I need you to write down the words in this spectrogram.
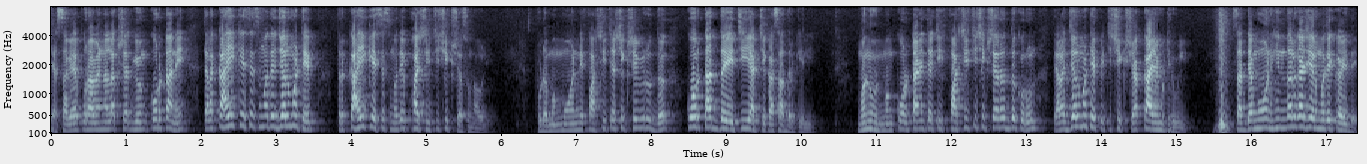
या सगळ्या पुराव्यांना लक्षात घेऊन कोर्टाने त्याला काही केसेसमध्ये जन्मठेप तर काही केसेसमध्ये फाशीची शिक्षा सुनावली. पुढे मग मोहनने फाशीच्या शिक्षेविरुद्ध कोर्टात दयेची याचिका सादर केली. म्हणून मग कोर्टाने त्याची फाशीची शिक्षा रद्द करून त्याला जन्मठेपेची शिक्षा कायम ठेवली. सध्या मोहन हिंदलगा जेलमध्ये कैद आहे.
